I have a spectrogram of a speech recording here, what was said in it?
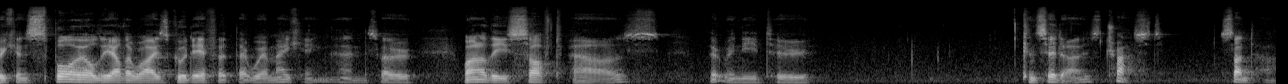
we can spoil the otherwise good effort that we're making. And so one of these soft powers that we need to consider is trust, saddha.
